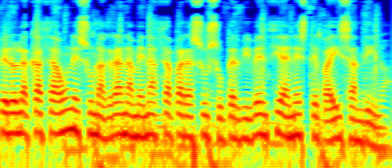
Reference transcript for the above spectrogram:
pero la caza aún es una gran amenaza para su supervivencia en este país andino.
